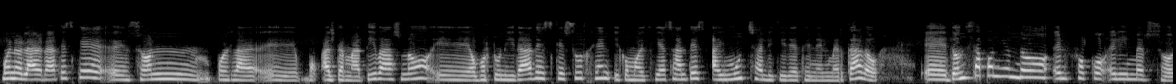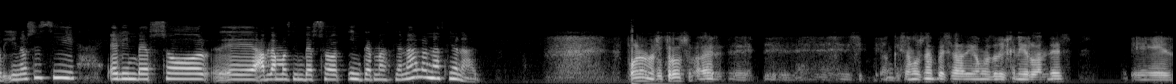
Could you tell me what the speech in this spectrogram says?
Bueno, la verdad es que eh, son pues eh, alternativas, ¿no? Eh, oportunidades que surgen y como decías antes, hay mucha liquidez en el mercado. ¿Dónde está poniendo el foco el inversor? Y no sé si el inversor, hablamos de inversor internacional o nacional. Bueno, nosotros, a ver, aunque seamos una empresa, digamos, de origen irlandés, eh,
